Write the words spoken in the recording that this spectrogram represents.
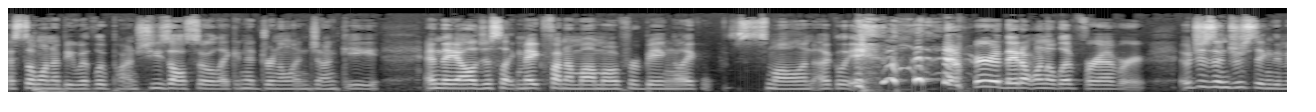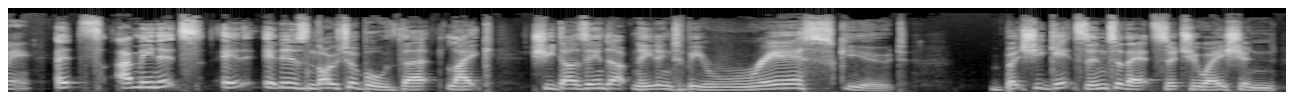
I still want to be with Lupin. She's also like an adrenaline junkie, and they all just like make fun of Mamo for being like small and ugly. they don't want to live forever, which is interesting to me. It's, I mean, it's it, it is notable that like she does end up needing to be rescued, but she gets into that situation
